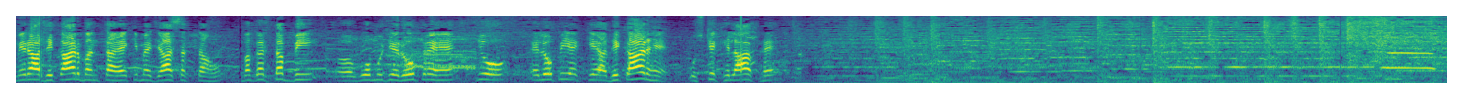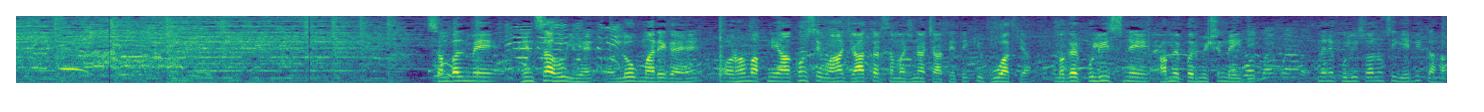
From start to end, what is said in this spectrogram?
मेरा अधिकार बनता है कि मैं जा सकता हूँ। मगर तब भी वो मुझे रोक रहे हैं। जो एलओपी के अधिकार हैं उसके खिलाफ है। संभल में हिंसा हुई है लोग मारे गए हैं और हम अपनी आँखों से वहाँ जाकर समझना चाहते थे कि हुआ क्या। मगर पुलिस ने हमें परमिशन नहीं दी। मैंने पुलिस वालों से ये भी कहा,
